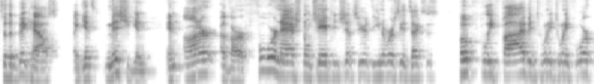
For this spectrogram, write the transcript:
to the big house against Michigan in honor of our four national championships here at the University of Texas, hopefully five in 2024.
